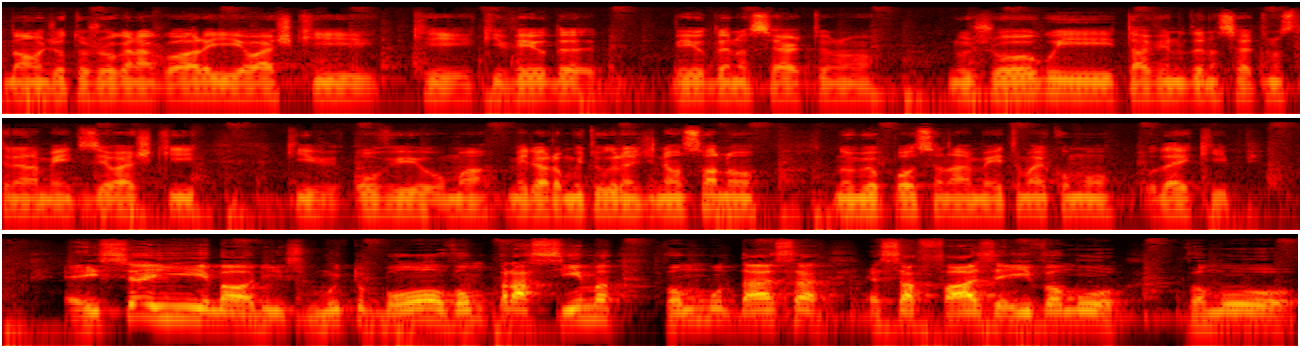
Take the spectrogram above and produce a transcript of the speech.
na onde eu tô jogando agora e eu acho que, que, que veio, da, veio dando certo no, no jogo e tá vindo dando certo nos treinamentos e eu acho que, que houve uma melhora muito grande, não só no, no meu posicionamento, mas como o da equipe. É isso aí, Maurício. Muito bom. Vamos para cima. Vamos mudar essa, essa fase aí. Vamos, vamos.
